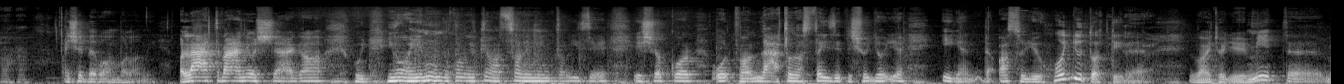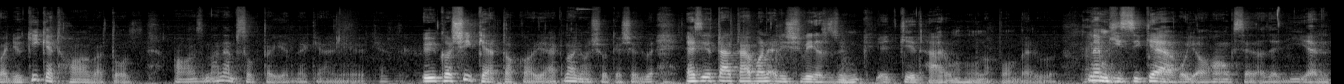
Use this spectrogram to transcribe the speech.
Aha. És ebben van valami. A látványossága, hogy jaj, én úgy akarok játszani, mint a izé, és akkor ott van, látod azt a izét, és hogy, hogy igen, de az, hogy ő hogy jutott ide, vagy hogy ő mit, vagy ő kiket hallgatott, az már nem szokta érdekelni őket. Ők a sikert akarják nagyon sok esetben. Ezért általában el is vérzünk egy-két-három hónapon belül. Nem hiszik el, hogy a hangszer az egy ilyen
